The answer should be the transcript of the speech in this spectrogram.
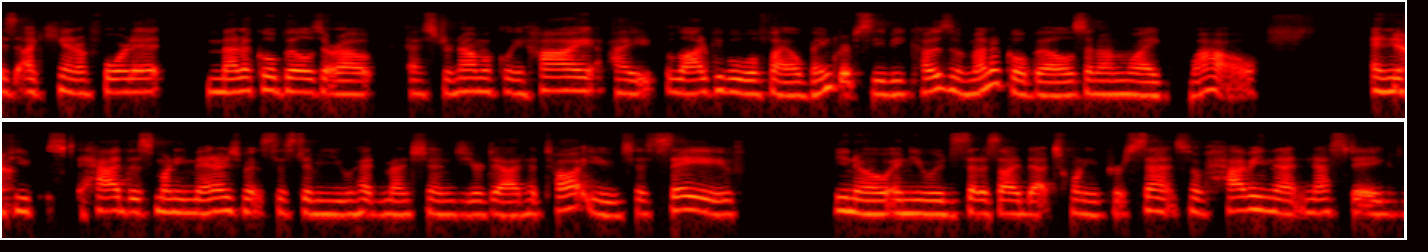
is I can't afford it. Medical bills are out astronomically high. I a lot of people will file bankruptcy because of medical bills. And I'm like, wow. And yeah. if you just had this money management system you had mentioned your dad had taught you to save, you know, and you would set aside that 20%. So having that nest egg,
